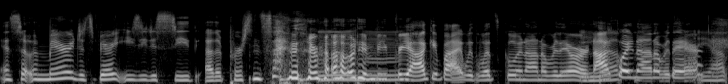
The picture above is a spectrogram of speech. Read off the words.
And so in marriage, it's very easy to see the other person's side of the road mm-hmm. and be mm-hmm. preoccupied with what's going on over there or yep. not going on over there. Yep.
